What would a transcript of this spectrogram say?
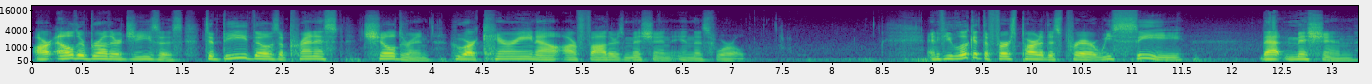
our elder brother Jesus, to be those apprenticed children who are carrying out our Father's mission in this world. And if you look at the first part of this prayer, we see that mission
